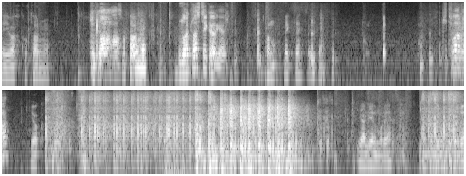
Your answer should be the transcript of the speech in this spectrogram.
Eyvah kurtarmıyor. Tamam. Uzaklaş tekrar gel. Tamam bekle bekle. Kit var mı? Yok. İlerleyelim oraya. Kempo birini düşürdü.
